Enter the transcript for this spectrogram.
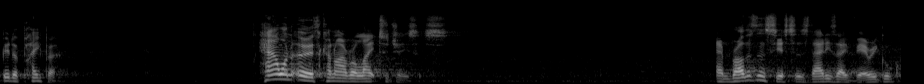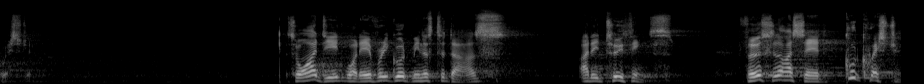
bit of paper how on earth can I relate to Jesus? And, brothers and sisters, that is a very good question. So I did what every good minister does I did two things. First, I said, Good question.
